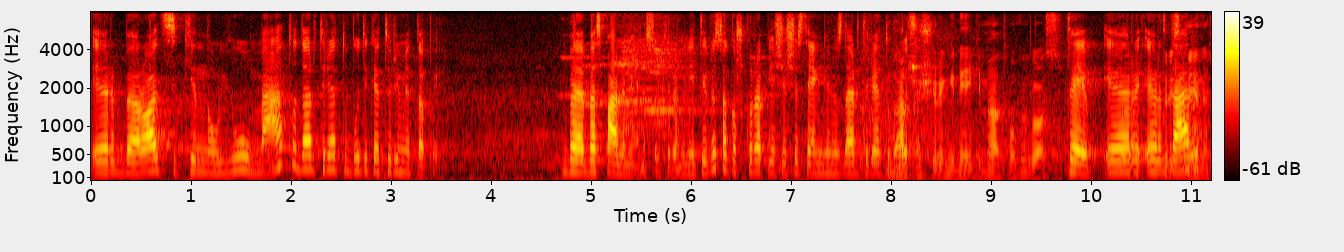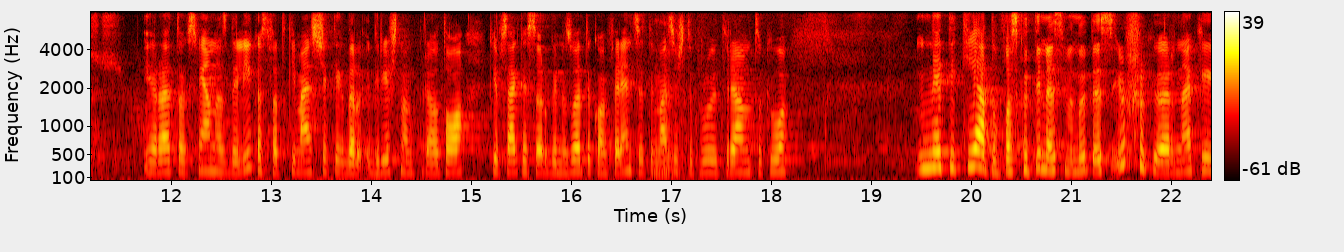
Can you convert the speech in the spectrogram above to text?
ir berots iki naujų metų dar turėtų būti keturi mitapai. Be, be spalio mėnesio turiu minėti. Tai viso kažkur apie šešis renginius dar turėtų Dar būti. šeši renginiai iki metų pabaigos. Taip, ir, Per ir dar mėnesius. Yra toks vienas dalykas, vat, kai mes šiek tiek dar grįžtant prie to, kaip sekėsi organizuoti konferenciją, tai mes Mhm. iš tikrųjų turėjom tokių netikėtų paskutinės minutės iššūkių, ar ne, kai,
